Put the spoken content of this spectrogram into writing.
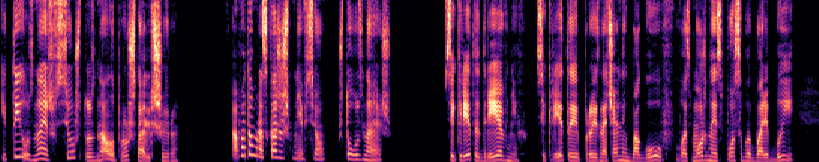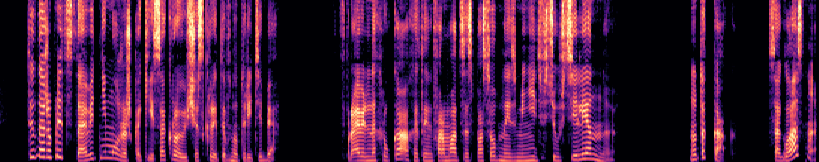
и ты узнаешь все, что знала прошлое Альшира. А потом расскажешь мне все, что узнаешь. Секреты древних, секреты про изначальных богов, возможные способы борьбы. Ты даже представить не можешь, какие сокровища скрыты внутри тебя. В правильных руках эта информация способна изменить всю Вселенную. Ну так как, согласна?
